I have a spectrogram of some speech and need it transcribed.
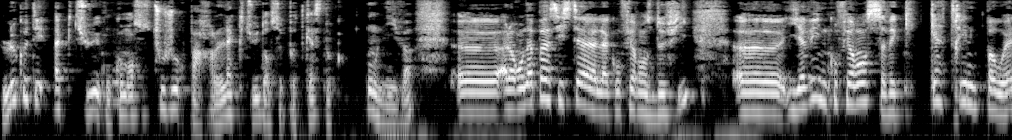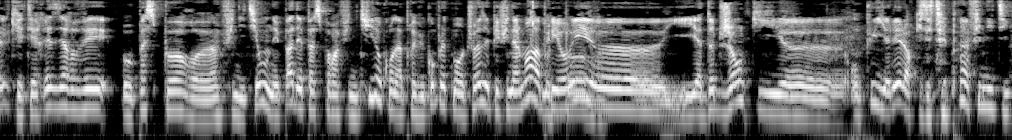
le côté actu et qu'on commence toujours par l'actu dans ce podcast, donc on y va. Euh, alors on n'a pas assisté à la conférence de filles. Euh, Il y avait une conférence avec Catherine Powell qui était réservée au passeport euh, Infinity. On n'est pas des passeports Infinity, donc on a prévu complètement autre chose. Et puis finalement, a priori, euh, il y a d'autres gens qui euh, ont pu y aller alors qu'ils n'étaient pas Infinity.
